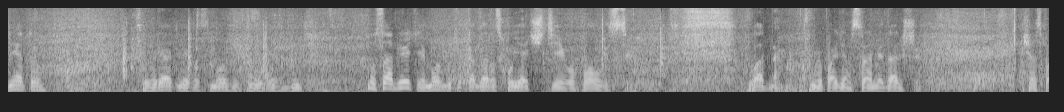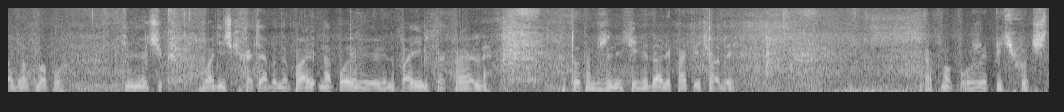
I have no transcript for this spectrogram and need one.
нету. И вряд ли вы сможете его сбить. Ну, собьете, может быть, когда расхуячите его полностью. Ладно, мы пойдем с вами дальше. Сейчас пойдем к мопу. Тенечек водички хотя бы напоим, напоим или напоим, как правильно. А то там женихи не дали попить воды. А к мопу уже пить хочет.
